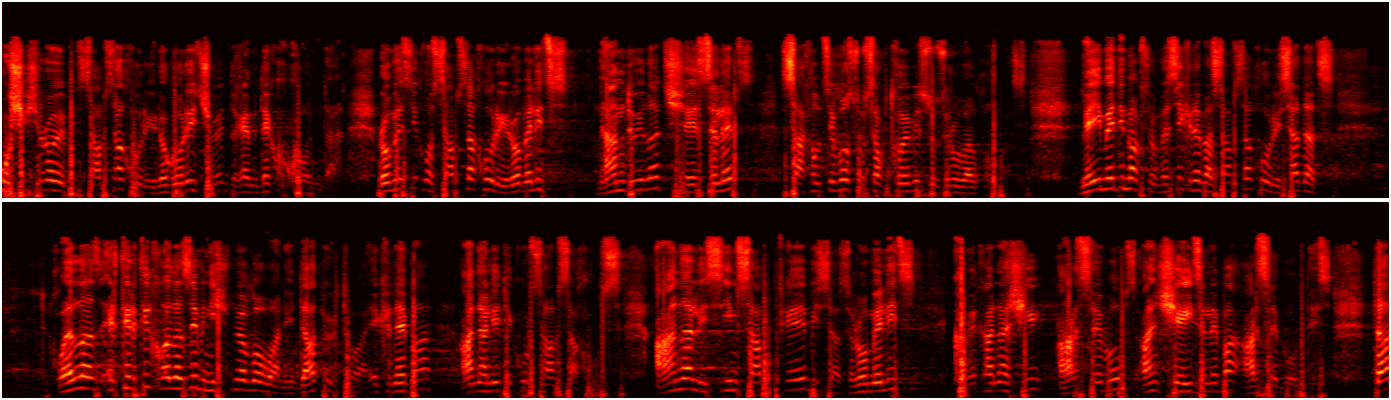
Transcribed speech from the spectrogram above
უშიშროების სამსახური, როგორიც ჩვენ დღემდე გვქონდა. რომ ეს იყოს სამსახური, რომელიც ნამდვილად შეძლებს სახელმწიფოს უსაფრთხოების უზრუნველყოფას. მე იმედი მაქვს, რომ ეს იქნება სამსახური, სადაც ყველაზე ერთ-ერთი ყველაზე მნიშვნელოვანი დატვირთვა ექნება ანალიტიკურ სამსახურს. ანალიზ იმ საფრთხეებისას, რომელიც ქვეყანაში არსებობს ან შეიძლება არსებობდეს და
